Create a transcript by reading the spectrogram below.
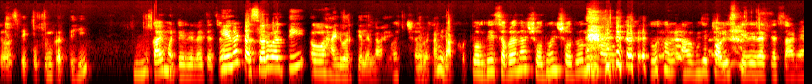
जस्ट एक ओपन करते ही. काय मटेरियल आहे त्याचं? हे ना टसर वरती हँडवर्क केलेलं आहे. हे अच्छा बघा मी दाखवते. तू अगदी सगळं ना शोधून शोधून म्हणजे चॉईस केलेल्या त्या साड्या.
